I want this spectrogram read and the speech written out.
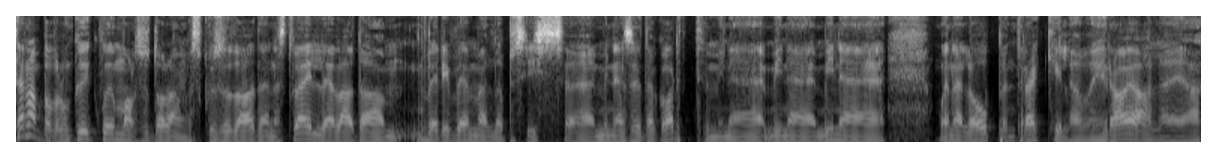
tänapäeval on kõik võimalused olemas, kui sa tahad ennast välja elada, veri vemmeldab, siis äh, mine sõida karti, mine, mine, mine mõnele open track'ile või rajale ja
